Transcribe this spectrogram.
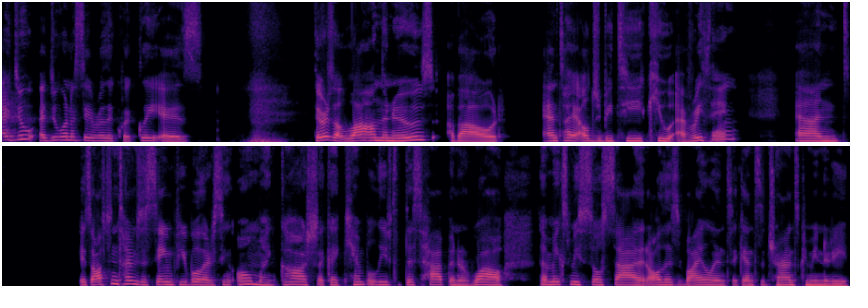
I do I do want to say really quickly is there's a lot on the news about anti-LGBTQ everything and it's oftentimes the same people that are saying, oh my gosh, like I can't believe that this happened, or wow, that makes me so sad. All this violence against the trans community,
